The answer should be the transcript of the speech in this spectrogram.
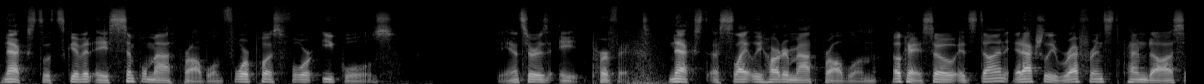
Next, let's give it a simple math problem 4 plus 4 equals. The answer is 8. Perfect. Next, a slightly harder math problem. Okay, so it's done. It actually referenced PEMDAS,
